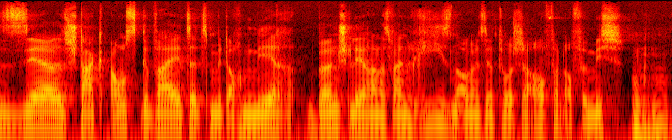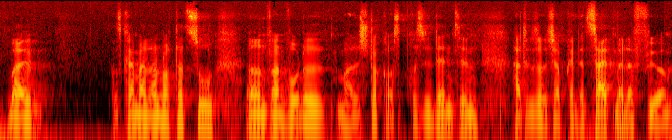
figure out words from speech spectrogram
sehr stark ausgeweitet mit auch mehr Bönsch-Lehrern. Das war ein riesen organisatorischer Aufwand auch für mich, weil das kam ja dann noch dazu. Irgendwann wurde Males Stockhaus Präsidentin, hatte gesagt, ich habe keine Zeit mehr dafür.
